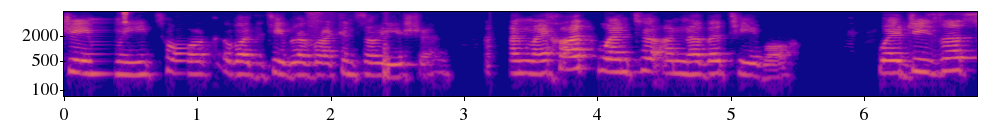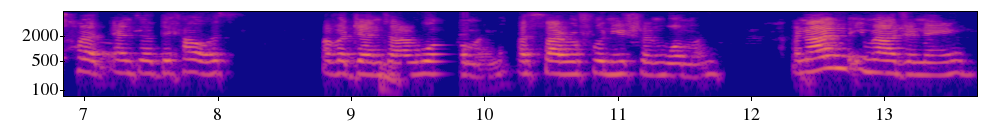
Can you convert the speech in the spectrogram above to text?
Jamie talk about the table of reconciliation, and my heart went to another table where Jesus had entered the house of a Gentile woman, a Syrophoenician woman. And I'm imagining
